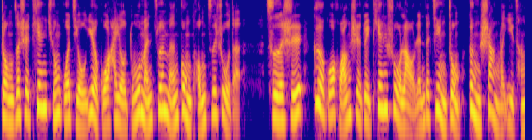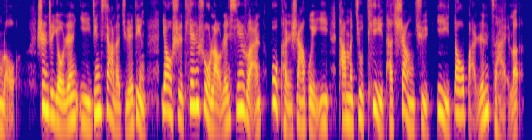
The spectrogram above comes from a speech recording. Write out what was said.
种子是天穹国、九月国还有独门尊门共同资助的。此时，各国皇室对天树老人的敬重更上了一层楼。甚至有人已经下了决定，要是天树老人心软不肯杀鬼医，他们就替他上去一刀把人宰了。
